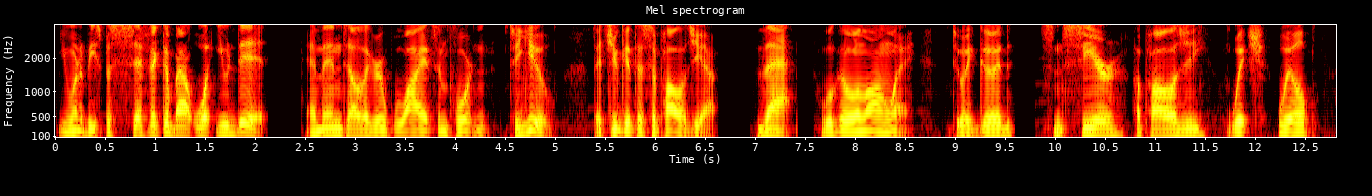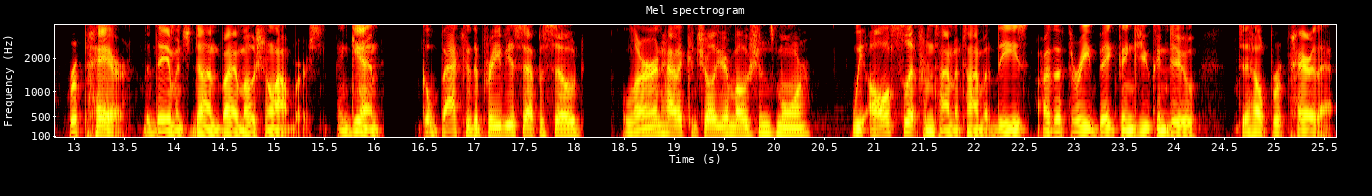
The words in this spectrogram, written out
You want to be specific about what you did, and then tell the group why it's important to you that you get this apology out. That will go a long way to a good, sincere apology, which will repair the damage done by emotional outbursts. Again, go back to the previous episode, learn how to control your emotions more. We all slip from time to time, but these are the three big things you can do to help repair that.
